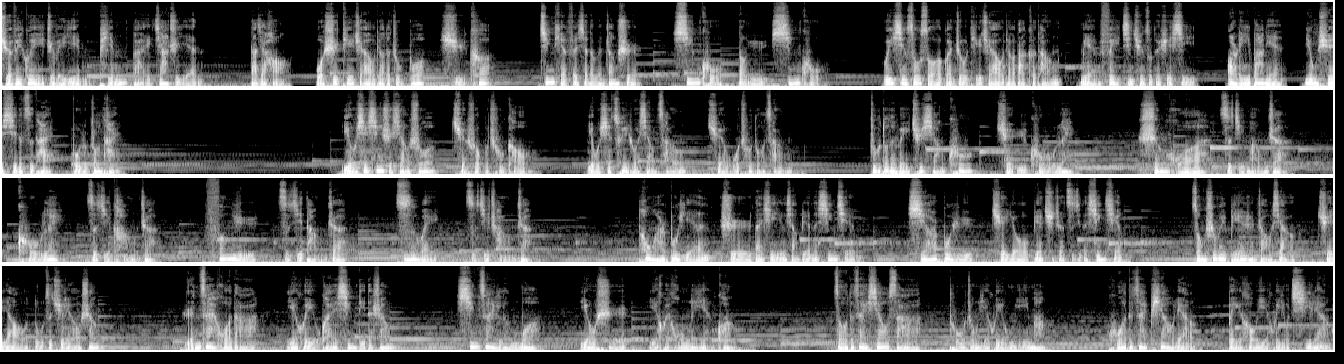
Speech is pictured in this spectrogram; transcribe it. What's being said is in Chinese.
学为贵，只为引，品百家之言。大家好，我是 THL 调的主播许科。今天分享的文章是：辛苦等于辛苦。微信搜索关注 THL 调大课堂，免费进群组队学习。二零一八年，用学习的姿态步入状态。有些心事想说，却说不出口。有些脆弱想藏，却无处躲藏；诸多的委屈想哭，却欲哭无泪。生活自己忙着，苦累自己扛着，风雨自己挡着，滋味自己尝着。痛而不言是担心影响别人的心情，喜而不语却又憋屈着自己的心情。总是为别人着想，却要独自去疗伤。人再豁达，也会有块心底的伤；心再冷漠，有时也会红了眼眶。走得再潇洒，途中也会有迷茫；活得再漂亮，背后也会有凄凉。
